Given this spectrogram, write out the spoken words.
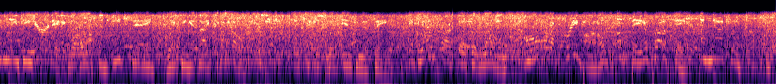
can lead to urinating more often each day, waking at night to go. Issues with intimacy. If your prostate is lemon, call for a free bottle of Beta Prostate, a natural substance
